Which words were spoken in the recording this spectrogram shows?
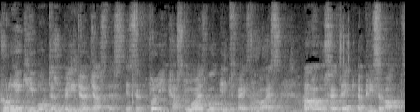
calling a keyboard doesn't really do it justice. It's a fully customizable interface device, and I also think a piece of art.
